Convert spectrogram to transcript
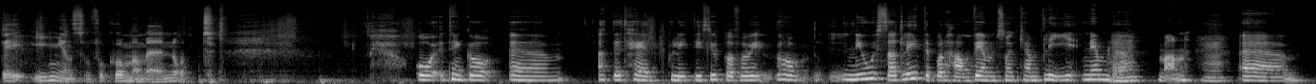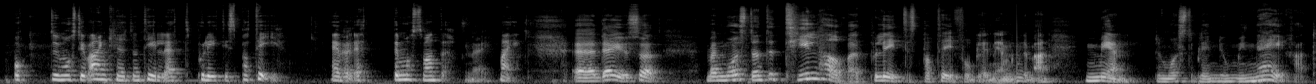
Det är ingen som får komma med något. Och jag tänker, ehm, att det är ett helt politiskt uppdrag. För vi har nosat lite på det här, vem som kan bli nämndeman. Eh, och du måste ju vara anknuten till ett politiskt parti. Är väl ett, det måste man inte? Nej. Nej. Eh, Det är ju så att man måste inte tillhöra ett politiskt parti för att bli nämndeman. Men du måste bli nominerad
